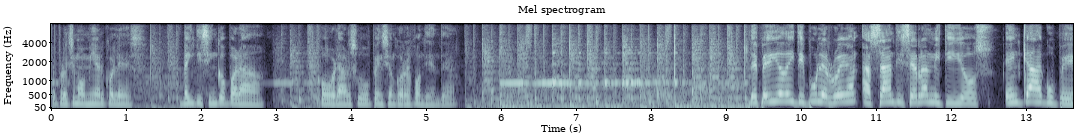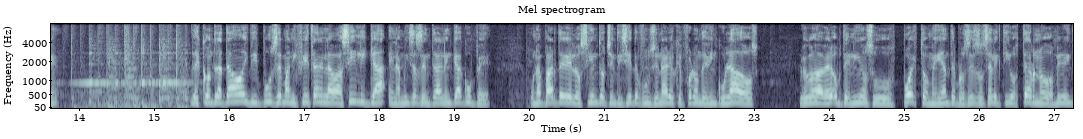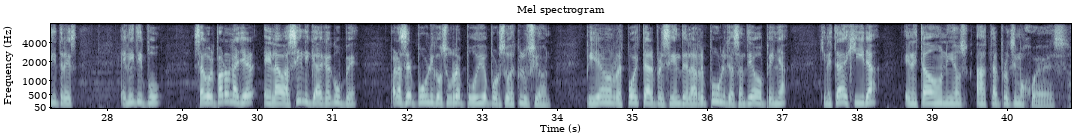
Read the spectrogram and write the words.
el próximo miércoles 25 para cobrar su pensión correspondiente. Despedido de Itipú le ruegan a Santi ser admitidos en cada cupé. Descontratado de Itipú se manifiestan en la Basílica, en la misa central en Cacupé. Una parte de los 187 funcionarios que fueron desvinculados luego de haber obtenido sus puestos mediante el proceso selectivo externo 2023 en Itipú se agolparon ayer en la Basílica de Cacupé para hacer público su repudio por su exclusión. Pidieron respuesta al presidente de la República, Santiago Peña, quien está de gira en Estados Unidos hasta el próximo jueves.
